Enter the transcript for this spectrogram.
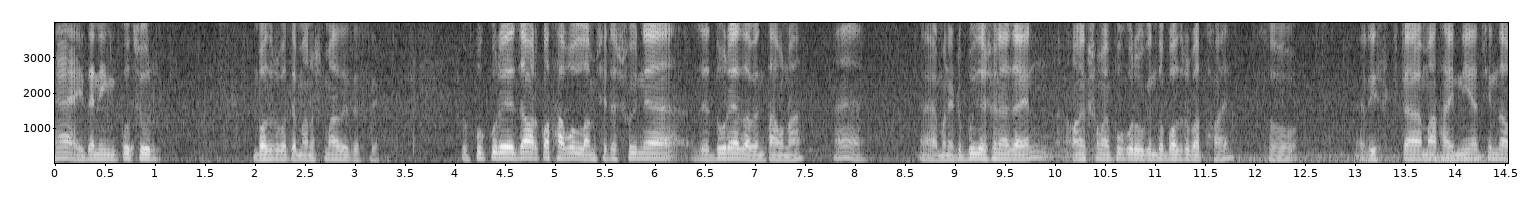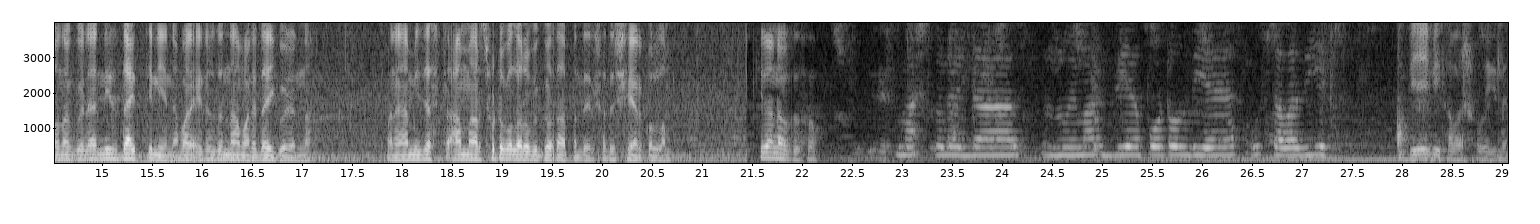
হ্যাঁ ইদানিং প্রচুর বজ্রপাতে মানুষ মারা যেতেছে তো পুকুরে যাওয়ার কথা বললাম, সেটা শুই না যে দৌড়ে যাবেন তাও না হ্যাঁ। মানে একটু বুঝে শুনে যায়েন অনেক সময় পুকুরেও কিন্তু বজ্রপাত হয় সো রিস্কটা মাথায় নিয়ে চিন্তা ভাবনা করে নিজ দায়িত্বে নিয়ে আবার এটার জন্য আমার দায়ী করেন না। মানে আমি জাস্ট আমার ছোটোবেলার অভিজ্ঞতা আপনাদের সাথে শেয়ার করলাম। কী রান্না করতেছো? মাসকলের ডাল রুই মাছ দিয়ে পটল দিয়ে উস্তা ভাজি। ভিআইপি খাবার সবাই গেলে?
